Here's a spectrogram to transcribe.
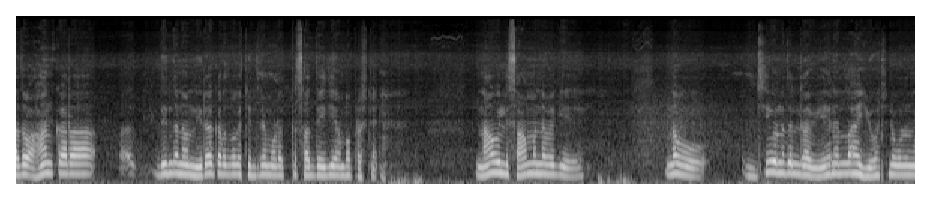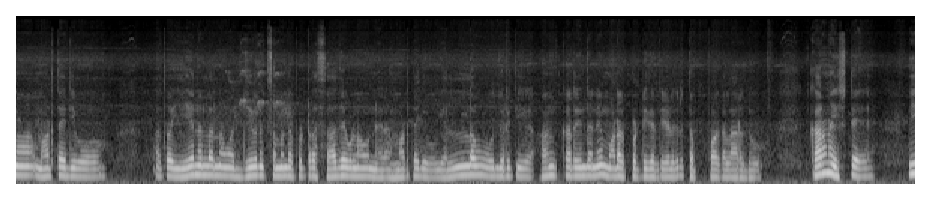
ಅಥವಾ ಅಹಂಕಾರದಿಂದ ನಾವು ನಿರಾಕಾರದ ಬಗ್ಗೆ ಚಿಂತನೆ ಮಾಡೋಕ್ಕೆ ಸಾಧ್ಯ ಇದೆಯಾ ಎಂಬ ಪ್ರಶ್ನೆ. ನಾವು ಇಲ್ಲಿ ಸಾಮಾನ್ಯವಾಗಿ ನಾವು ಜೀವನದಲ್ಲಿ ನಾವು ಏನೆಲ್ಲ ಯೋಚನೆಗಳ್ನ ಮಾಡ್ತಾಯಿದ್ದೀವೋ ಅಥವಾ ಏನೆಲ್ಲ ನಾವು ಜೀವನಕ್ಕೆ ಸಂಬಂಧಪಟ್ಟ ಸಾಧನೆಗಳು ನಾವು ನೆ ಮಾಡ್ತಾಯಿದ್ದೀವೋ ಎಲ್ಲವೂ ಒಂದು ರೀತಿ ಅಹಂಕಾರದಿಂದನೇ ಮಾಡಲ್ಪಟ್ಟಿದೆ ಅಂತ ಹೇಳಿದ್ರೆ ತಪ್ಪಾಗಲಾರದು. ಕಾರಣ ಇಷ್ಟೇ, ಈ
